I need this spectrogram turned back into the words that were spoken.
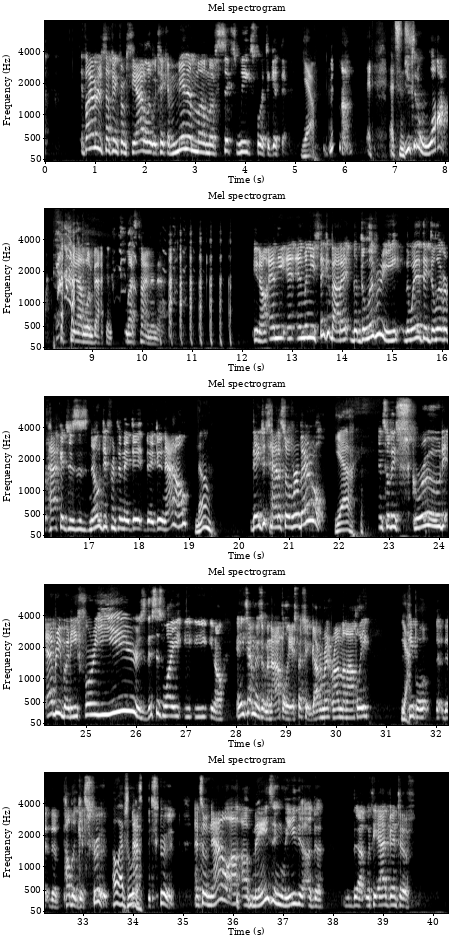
if I ordered something from Seattle, it would take a minimum of six weeks for it to get there. Yeah. Minimum. It, that's ins- you could walk to Seattle and back in less time than that. you know, and, and and when you think about it, the delivery, the way that they deliver packages is no different than they do they do now. No. They just had us over a barrel. Yeah. and so they screwed everybody for years. This is why you, you, you know anytime there's a monopoly, especially a government-run monopoly, yeah. people, the, the, public gets screwed. Oh, absolutely, massively screwed. And so now, uh, amazingly, the, uh, the, the with the advent of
